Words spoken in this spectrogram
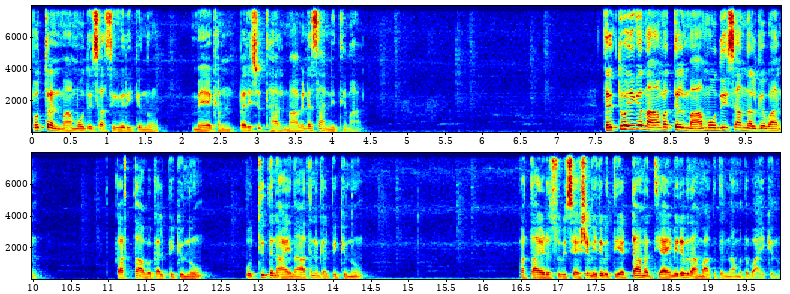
പുത്രൻ മാമോദിസ സ്വീകരിക്കുന്നു മേഘം പരിശുദ്ധാത്മാവിന്റെ സാന്നിധ്യമാണ്. ത്രിത്വൈക നാമത്തിൽ മാമോദീസ നൽകുവാൻ കർത്താവ് കൽപ്പിക്കുന്നു ഉദ്ധിതനായ നാഥൻ കൽപ്പിക്കുന്നു മത്തായുടെ സുവിശേഷം ഇരുപത്തിയെട്ടാം അധ്യായം ഇരുപതാം വാക്യത്തിൽ നാം അത് വായിക്കുന്നു.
